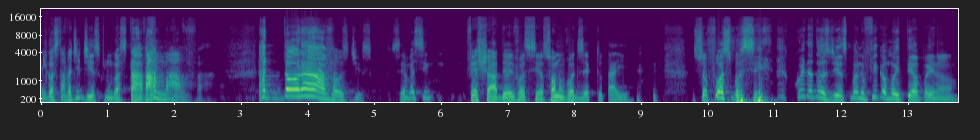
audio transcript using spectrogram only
Ele gostava de disco, não gostava? Amava! Adorava os discos. Você vai assim, fechado, eu e você. Eu só não vou dizer que tu tá aí. Se eu fosse você, cuida dos discos, mas não fica muito tempo aí, não.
